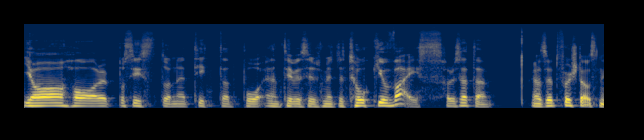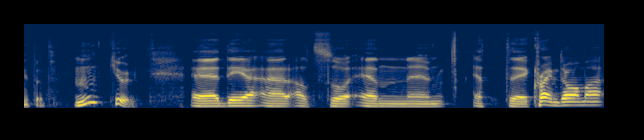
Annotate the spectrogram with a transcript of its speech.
Jag har på sistone tittat på en tv-serie som heter Tokyo Vice. Har du sett den? Jag har sett första avsnittet. Mm, kul. Eh, det är alltså en, eh, ett eh, crime-drama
